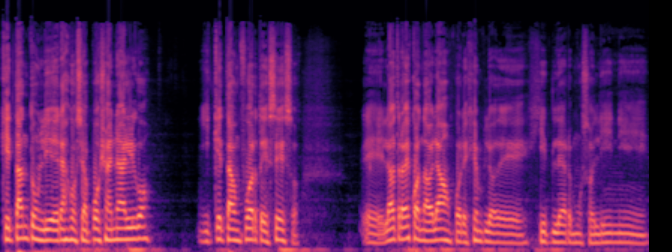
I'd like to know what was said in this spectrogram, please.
qué tanto un liderazgo se apoya en algo y qué tan fuerte es eso. Eh, la otra vez cuando hablábamos, por ejemplo, de Hitler, Mussolini,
